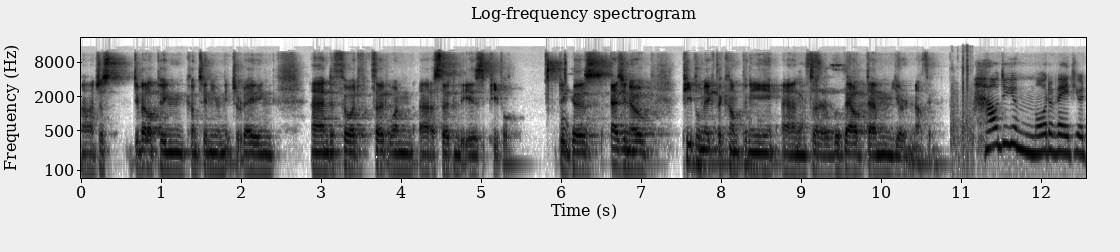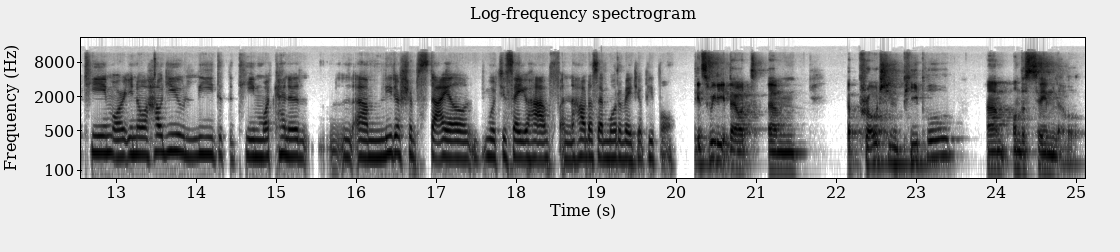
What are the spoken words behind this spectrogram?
uh, just developing, continuing, iterating. And the third third one uh, certainly is people, because as you know, people make the company, and yes. uh, without them, you're nothing. How do you motivate your team, or you know, how do you lead the team? What kind of um, leadership style would you say you have, and how does that motivate your people? It's really about um, approaching people um, on the same level.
